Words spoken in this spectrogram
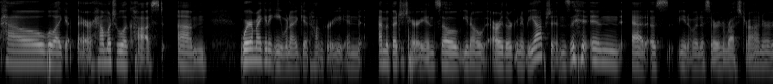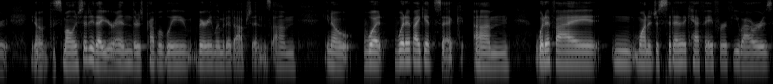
How will I get there? How much will it cost? Um, where am I going to eat when I get hungry? And I'm a vegetarian, so you know, are there going to be options in at a you know in a certain restaurant or you know the smaller city that you're in? There's probably very limited options. Um, you know, what what if I get sick? Um, what if I want to just sit at a cafe for a few hours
